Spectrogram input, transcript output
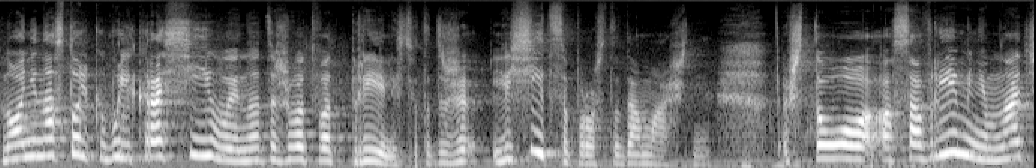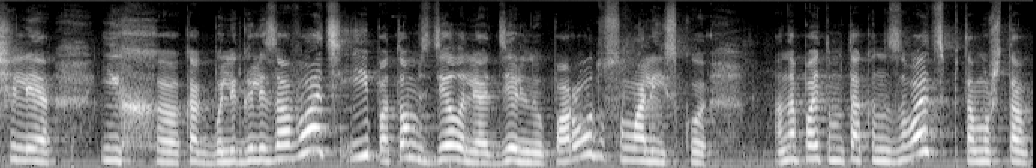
но они настолько были красивые, но это же вот, вот прелесть, вот это же лисица просто домашняя, что со временем начали их э, как бы легализовать, и потом сделали отдельную породу сомалийскую. Она поэтому так и называется, потому что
